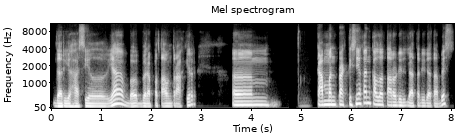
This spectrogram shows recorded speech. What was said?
dari hasil ya beberapa tahun terakhir um, common praktisnya kan kalau taruh di data di database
